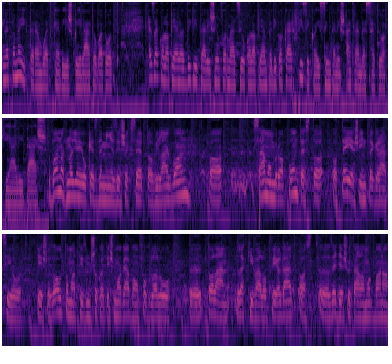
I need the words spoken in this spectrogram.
illetve melyik terem volt kevésbé látogatott. Ezek alapján a digitális információk alapján pedig akár fizikai szinten is átrendezhető a kiállítás. Vannak nagyon jó kezdeményezések szerte a világban, a, számomra pont ezt a, a teljes integrációt és az automatizmusokat is magában foglaló talán legkiválóbb példát, azt az Egyesült Államokban a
